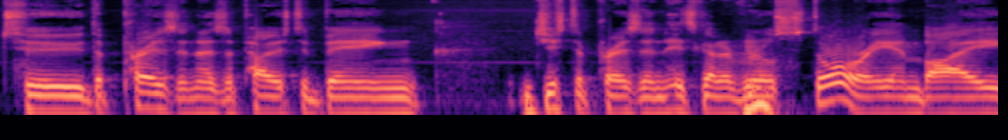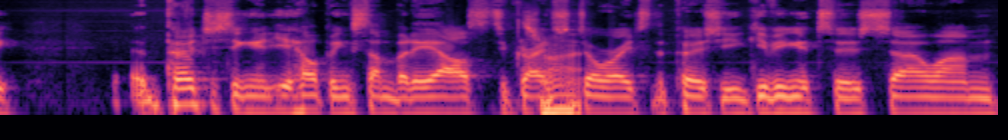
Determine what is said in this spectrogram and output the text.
to the present as opposed to being just a present. It's got a real story, and by uh, purchasing it, you're helping somebody else. It's a great right. story to the person you're giving it to. So, um,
